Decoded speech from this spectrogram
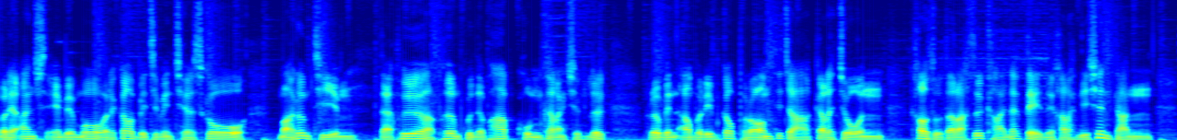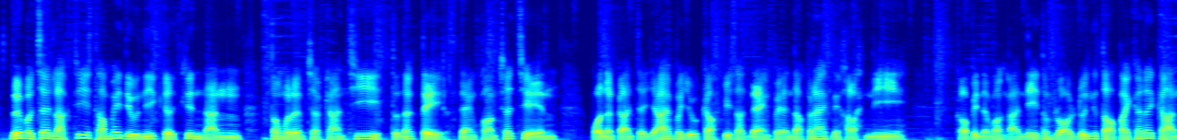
บรอันเอเบโมและก็เบนจามินเชสโกมาร่วมทีม แต่เพื่อเพิ่มคุณภาพคุ้มกำลังเชิงลึกเรเบนอัลบริมก็พร้อมที่จะกระโจนเข้าสู่ตลาดซื้อขายนักเตะในครั้งนี้เช่นกัน โดยปัจจัยหลักที่ทำให้ดีลนี้เกิดขึ้นนั้น ต้องมาเริ่มจากการที่ตัวนักเตะแสดงความชัดเจน ว่าต้องการจะย้ายมาอยู่กับปีศาจแดงเป็นอันดับแรกในครั้งนี้ ก็เป็นแต่ว่างานนี้ต้องรอลุ้นกันต่อไปก็ได้กัน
